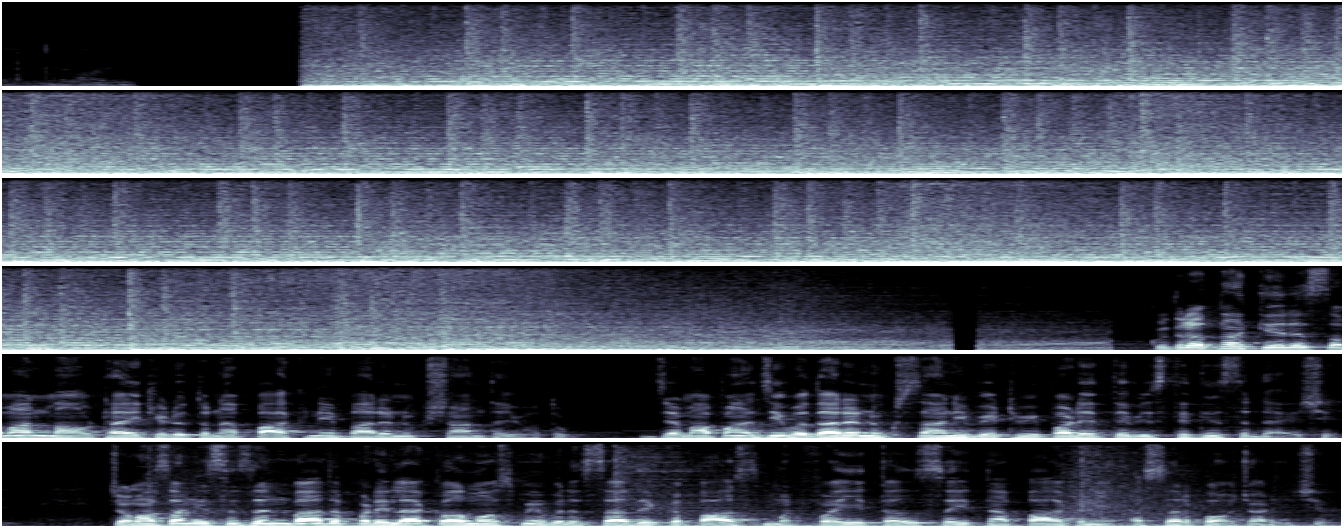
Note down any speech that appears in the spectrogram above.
કુદરતના કેરેસ સમાન માવઠાએ ખેડૂતોના પાકને ભારે નુકસાન થયું હતું, જેમાં પણ હજી વધારે નુકસાની વેઠવી પડે તેવી સ્થિતિ સર્જાઈ છે. ચોમાસાની સિઝન બાદ પડેલા કમોસમી વરસાદે કપાસ, મગફળી, તલ સહિતના પાકને અસર પહોંચાડી છે.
